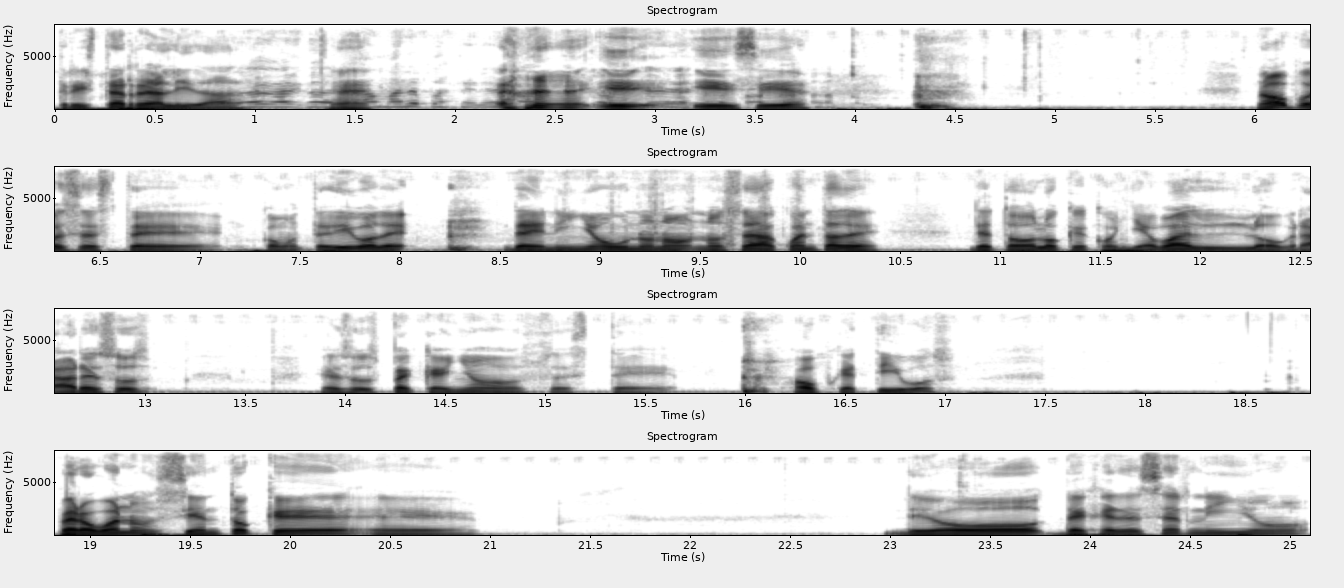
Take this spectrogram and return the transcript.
triste realidad. Eh. Y, y sí. No, pues este, como te digo, de, de niño uno no, no se da cuenta de, de todo lo que conlleva el lograr esos, esos pequeños este, objetivos. Pero bueno, siento que eh, yo dejé de ser niño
